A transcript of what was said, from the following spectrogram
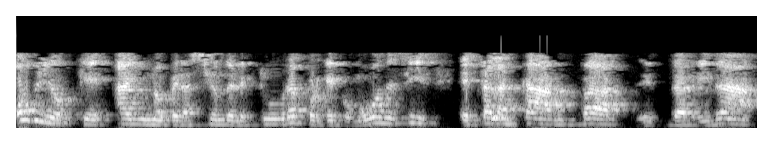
Obvio que hay una operación de lectura porque como vos decís, está Lacan, Barthes, eh, Derrida,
